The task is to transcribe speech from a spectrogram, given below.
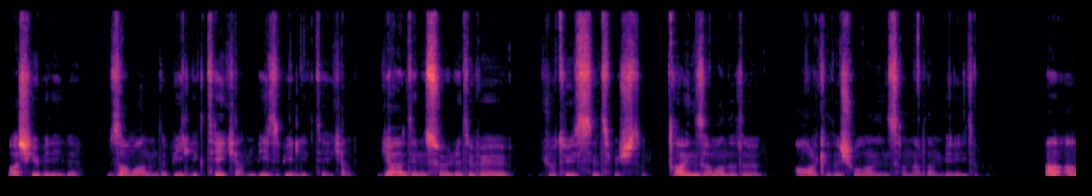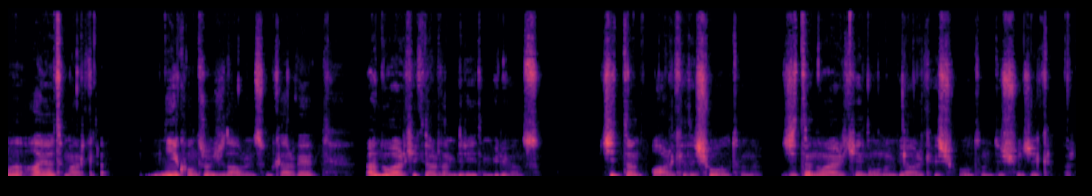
başka biriyle zamanında birlikteyken, biz birlikteyken geldiğini söyledi ve kötü hissetmiştim. Aynı zamanda da arkadaş olan insanlardan biriydi. A- ama hayatım arka... Niye kontrolcü davranıyorsun kadar ve ben de o erkeklerden biriydim biliyor musun? cidden arkadaşı olduğunu, cidden o erkeğin onun bir arkadaşı olduğunu düşünecek kadar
